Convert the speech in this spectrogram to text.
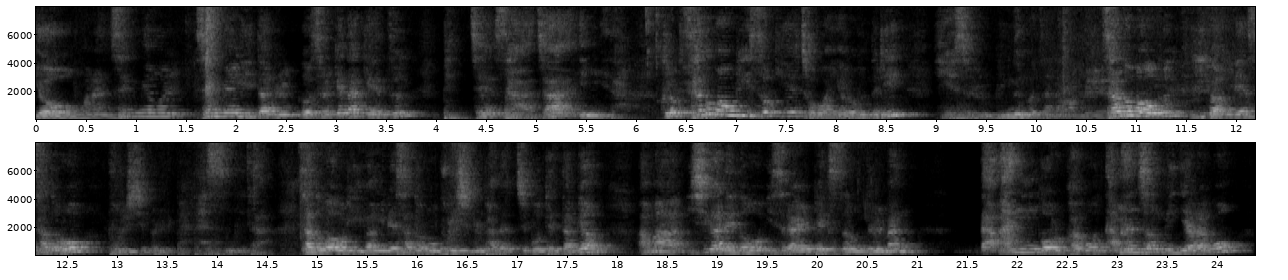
영원한 생명을 생명이 있다는 것을 깨닫게 해준 빛의 사자입니다. 그럼 사도 바울이 있었기에 저와 여러분들이 예수를 믿는 거잖아요. 아멘. 사도 바울은 이방인의 사도로 부르심을 받았습니다. 사도 바울이 이방인의 사도로 부르심을 받았지 못했다면 아마 이 시간에도 이스라엘 백성들만 나만 거룩하고 나만 선민이야라고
